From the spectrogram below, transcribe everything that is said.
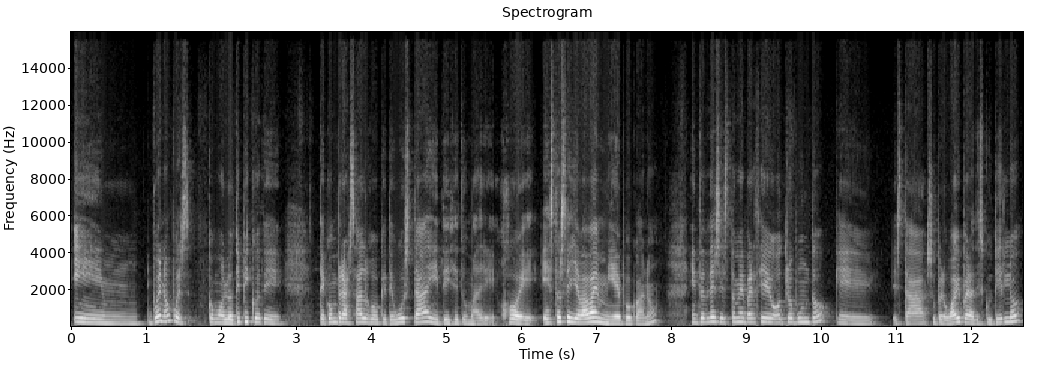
Y mm, bueno, pues como lo típico de te compras algo que te gusta y te dice tu madre, joe, esto se llevaba en mi época, ¿no? Entonces esto me parece otro punto que está súper guay para discutirlo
